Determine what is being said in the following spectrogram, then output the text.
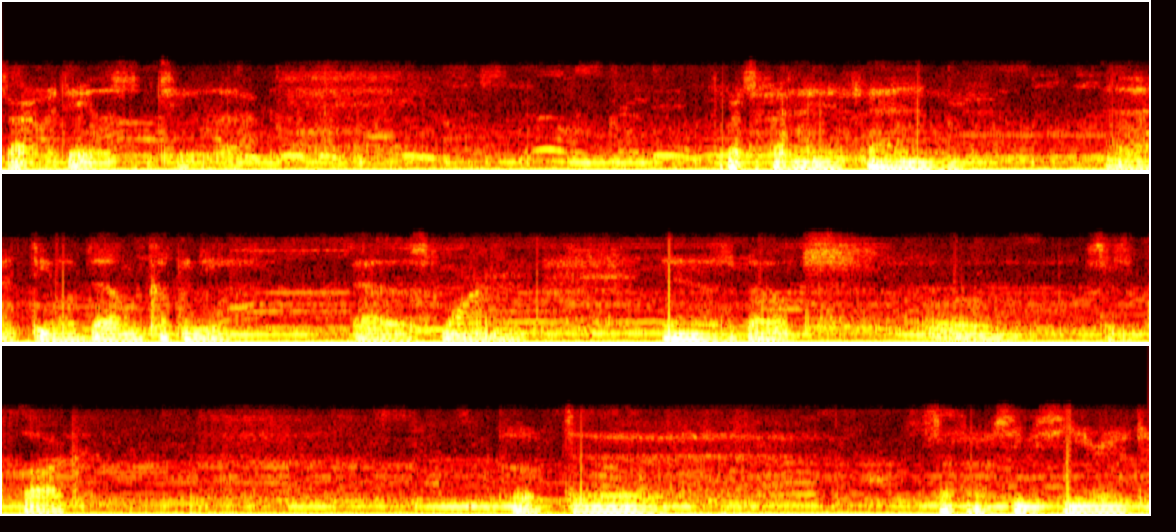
Today listened to uh, Words of Friday FM, uh, Demo Dell and Company uh, this morning. Was about oh, 6 o'clock. About uh, something on CBC ready to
